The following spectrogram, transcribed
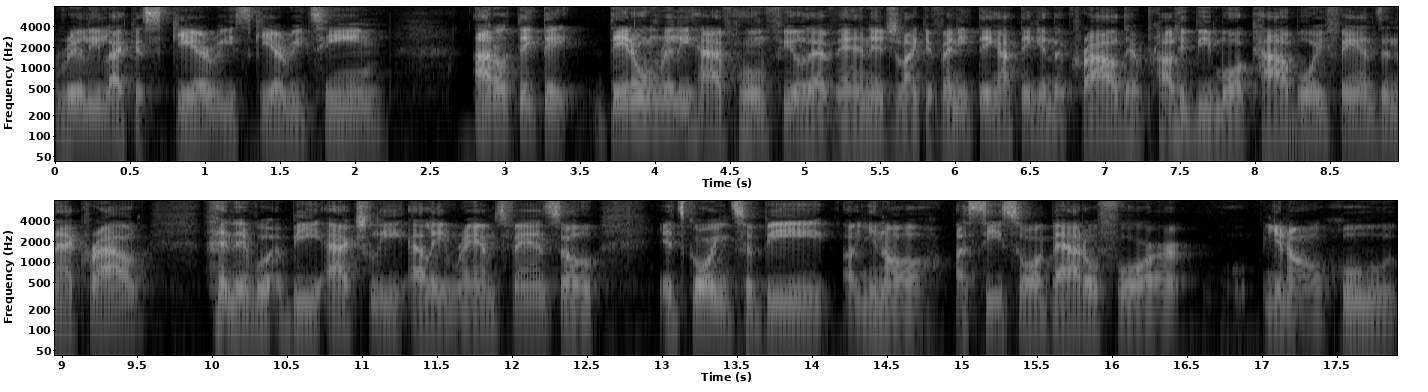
really like a scary, scary team. I don't think they they don't really have home field advantage. Like if anything, I think in the crowd there'll probably be more Cowboy fans in that crowd than there will be actually LA Rams fans. So it's going to be a, you know a seesaw battle for you know who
